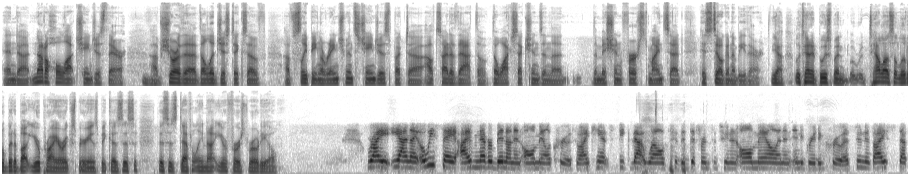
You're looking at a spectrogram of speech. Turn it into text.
and uh, not a whole lot changes there. Mm-hmm. I'm sure the the logistics of of sleeping arrangements changes, but uh, outside of that, the the watch sections and the the mission first mindset is still going to be there. Yeah, Lieutenant Busman, tell us a little bit about your prior experience because this this is definitely not your first rodeo. Right. Yeah, and I always say I've never been on an all-male crew, so I can't speak that well to the difference between an all-male and an integrated crew. As soon as I step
